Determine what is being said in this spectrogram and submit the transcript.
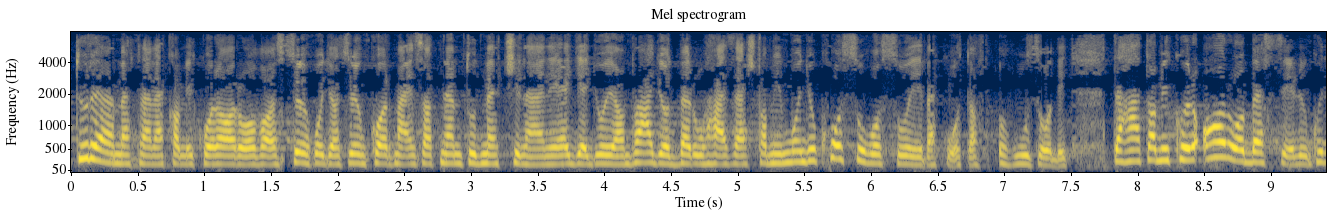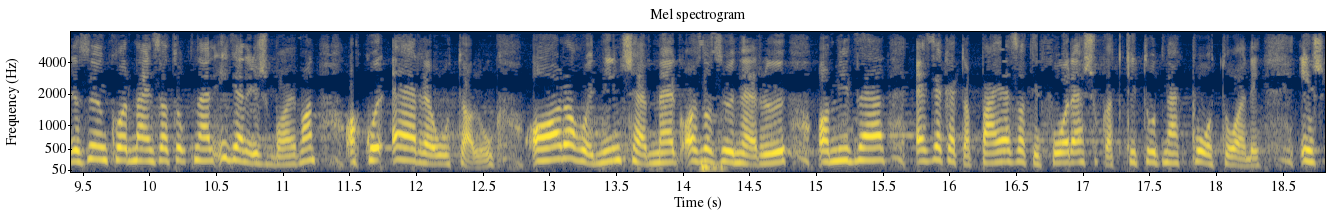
türelmetlenek, amikor arról van szó, hogy az önkormányzat nem tud megcsinálni egy-egy olyan vágyott beruházást, ami mondjuk hosszú-hosszú évek óta húzódik. Tehát amikor arról beszélünk, hogy az önkormányzatoknál igenis baj van, akkor erre utalunk. Arra, hogy nincsen meg az az önerő, amivel ezeket a pályázati forrásokat ki tudnák pótolni. És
